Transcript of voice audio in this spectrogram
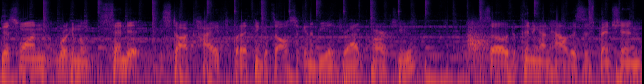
This one, we're gonna send it stock height, but I think it's also gonna be a drag car too. So depending on how the suspension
